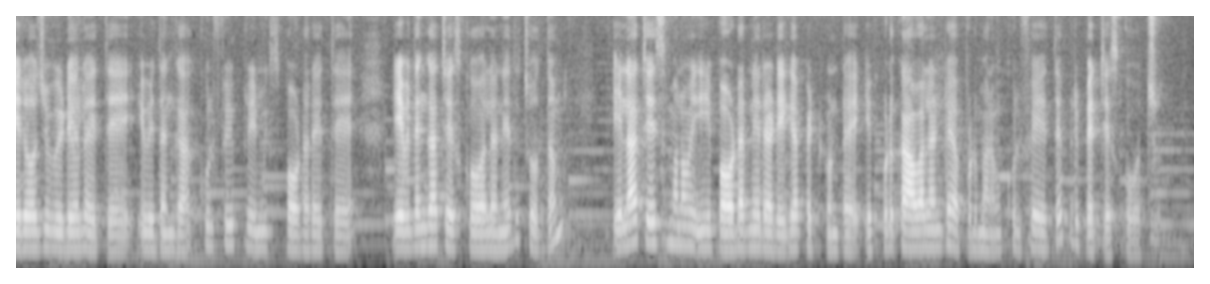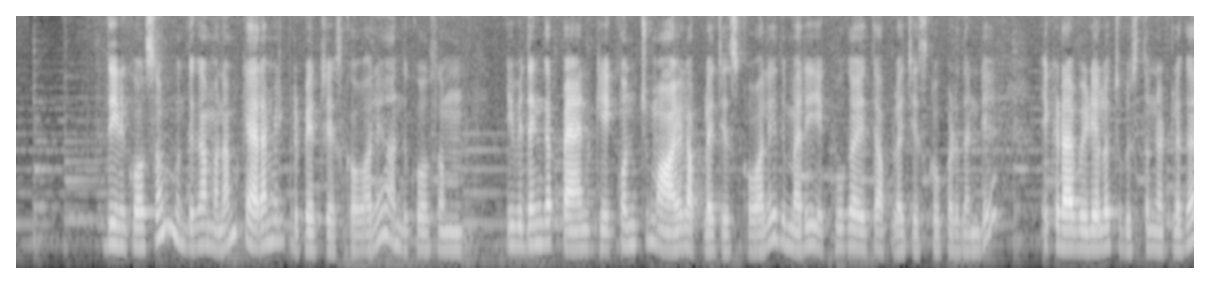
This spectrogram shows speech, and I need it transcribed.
ఈరోజు వీడియోలో అయితే ఈ విధంగా కుల్ఫీ ప్రీమిక్స్ పౌడర్ అయితే ఏ విధంగా చేసుకోవాలనేది చూద్దాం. ఇలా చేసి మనం ఈ పౌడర్ని రెడీగా పెట్టుకుంటే ఎప్పుడు కావాలంటే అప్పుడు మనం కుల్ఫీ అయితే ప్రిపేర్ చేసుకోవచ్చు. దీనికోసం ముందుగా మనం క్యారమిల్ ప్రిపేర్ చేసుకోవాలి. అందుకోసం ఈ విధంగా ప్యాన్కి కొంచెం ఆయిల్ అప్లై చేసుకోవాలి. ఇది మరీ ఎక్కువగా అయితే అప్లై చేసుకోకూడదండి. ఇక్కడ వీడియోలో చూపిస్తున్నట్లుగా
